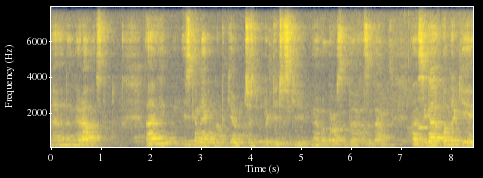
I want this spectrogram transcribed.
на неравенството. И искам няколко такива чисто практически въпроса да задам. А сега, въпреки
